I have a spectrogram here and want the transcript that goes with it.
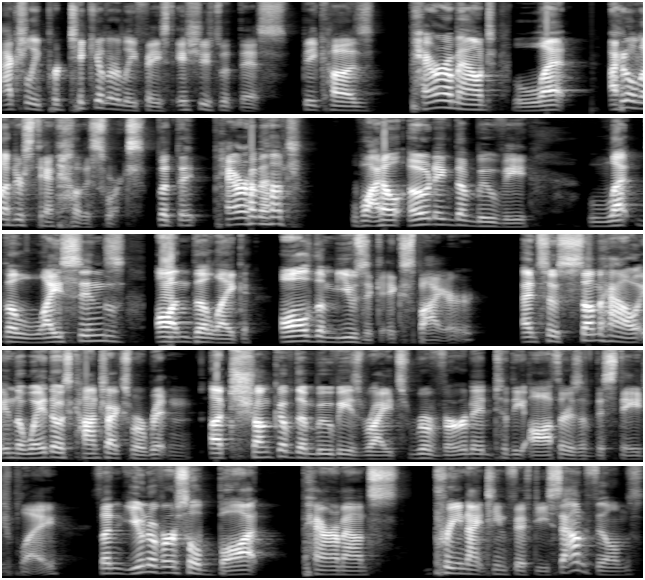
actually particularly faced issues with this because Paramount let I don't understand how this works, but the Paramount while owning the movie, let the license on the like all the music expire. And so somehow, in the way those contracts were written, a chunk of the movie's rights reverted to the authors of the stage play. Then Universal bought Paramount's pre 1950 sound films,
